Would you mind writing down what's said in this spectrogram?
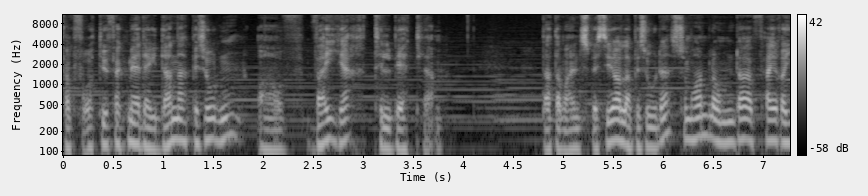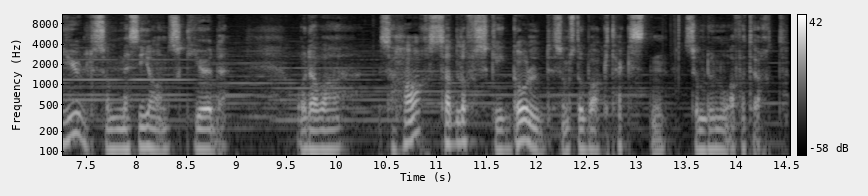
Takk for at du fikk med deg denne episoden av Veier til Betlehem. Dette var en spesialepisode som handler om det å feire jul som messiansk jøde. Og det var Sahar Sadlovskij Gold som sto bak teksten som du nå har fått hørt.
